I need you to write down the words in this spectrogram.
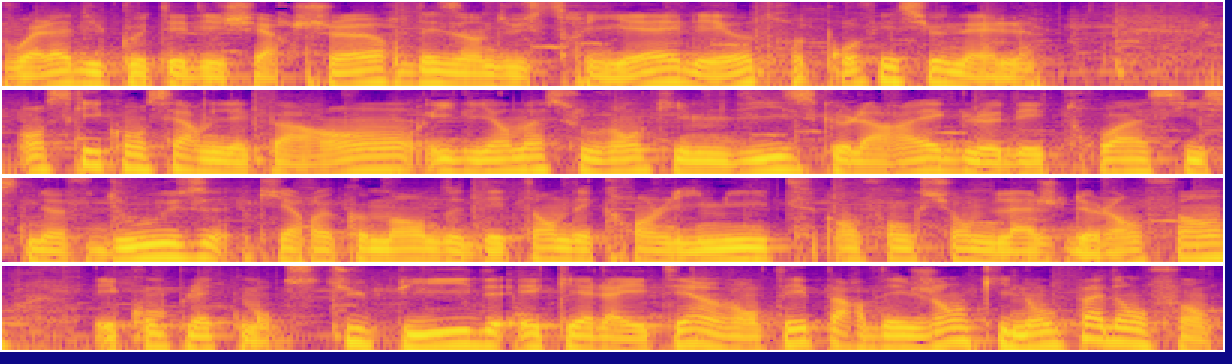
Voilà du côté des chercheurs, des industriels et autres professionnels. En ce qui concerne les parents, il y en a souvent qui me disent que la règle des 3, 6, 9, 12, qui recommande des temps d'écran limite en fonction de l'âge de l'enfant, est complètement stupide et qu'elle a été inventée par des gens qui n'ont pas d'enfants.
